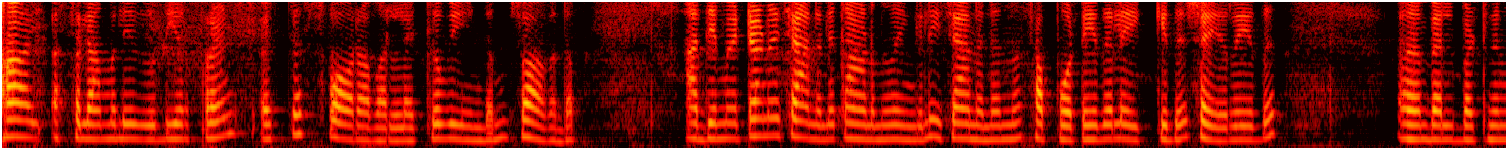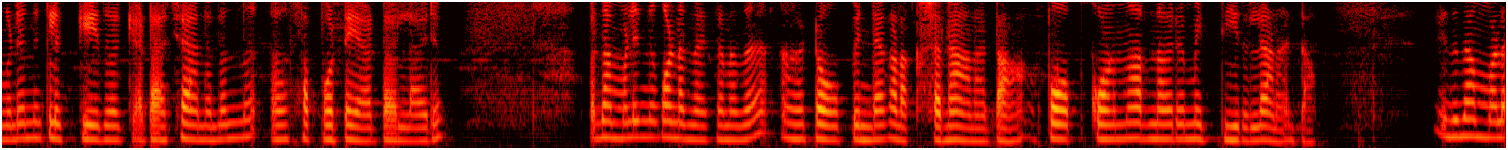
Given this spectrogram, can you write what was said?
ഹായ് അസ്സലാമു അലൈക്കും dear friends. H S four അവറിലേക്ക് വീണ്ടും സ്വാഗതം. ആദ്യമായിട്ടാണ് ചാനൽ കാണുന്നതെങ്കിൽ ഈ ചാനൽ ഒന്ന് സപ്പോർട്ട് ചെയ്ത് ലൈക്ക് ചെയ്ത് ഷെയർ ചെയ്ത് ബെൽ ബട്ടണും കൂടി ഒന്ന് ക്ലിക്ക് ചെയ്ത് വെക്കാട്ടോ. ആ ചാനലൊന്ന് സപ്പോർട്ട് ചെയ്യാം കേട്ടോ എല്ലാവരും. അപ്പോൾ നമ്മൾ ഇന്ന് കൊണ്ടുവന്നേക്കണത് ടോപ്പിന്റെ കളക്ഷനാണ് കേട്ടോ പോപ്കോൺ എന്ന് പറഞ്ഞ ഒരു മെറ്റീരിയലാണ് കേട്ടോ ഇത് നമ്മൾ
